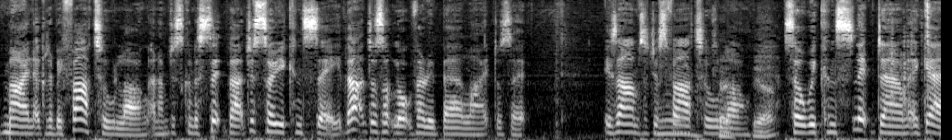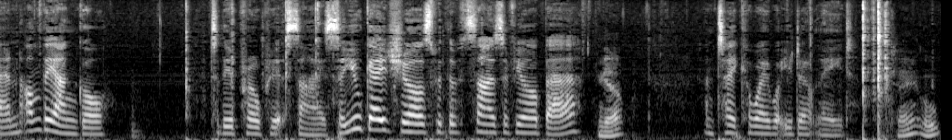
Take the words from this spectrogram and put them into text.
mine are going to be far too long, and I'm just going to sit that just so you can see. That doesn't look very bear-like, does it? His arms are just far too okay, long. yeah. So we can snip down again on the angle to the appropriate size. So you gauge yours with the size of your bear Yeah. and take away what you don't need. Okay. Oh.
